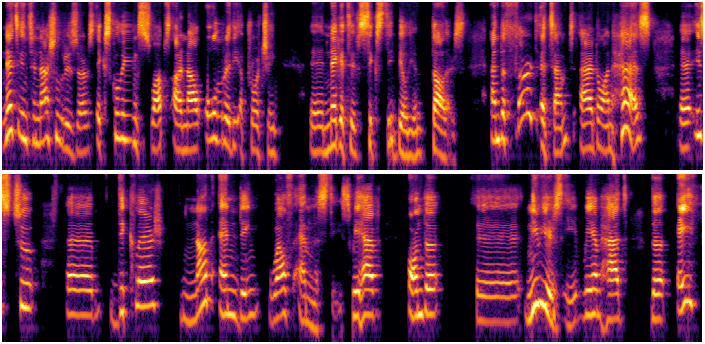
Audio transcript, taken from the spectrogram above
net international reserves, excluding swaps, are now already approaching uh, negative $60 billion. And the third attempt Erdogan has uh, is to uh, declare non-ending wealth amnesties. We have on the uh, New Year's Eve, we have had the eighth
